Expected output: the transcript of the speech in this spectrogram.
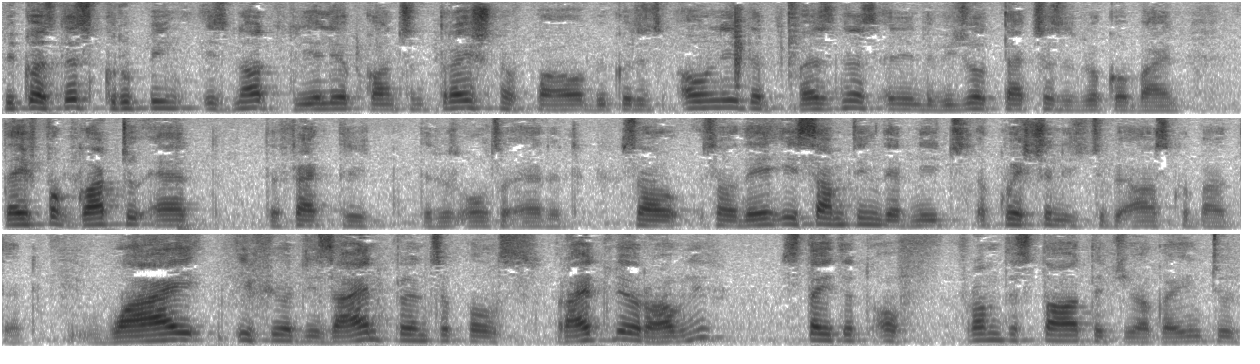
because this grouping is not really a concentration of power because it's only the business and individual taxes that were combined. They forgot to add the factory that was also added. So, so there is something that needs a question needs to be asked about that. Why, if your design principles, rightly or wrongly, stated off from the start that you are going to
